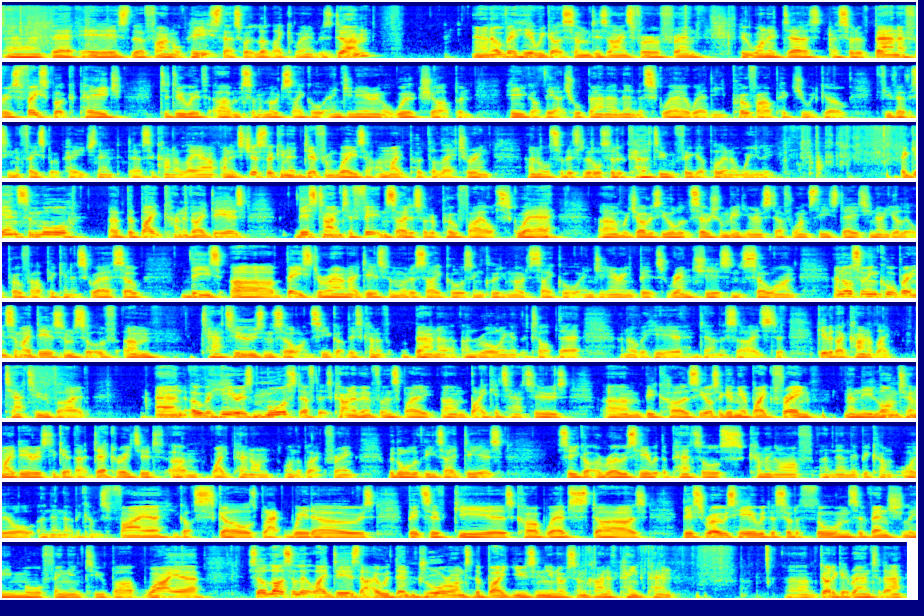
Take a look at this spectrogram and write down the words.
And there is the final piece. That's what it looked like when it was done. And over here we got some designs for a friend who wanted uh, a sort of banner for his Facebook page to do with um, sort of motorcycle engineering or workshop. And here you've got the actual banner and then the square where the profile picture would go. If you've ever seen a Facebook page, then that's the kind of layout. And it's just looking at different ways that I might put the lettering and also this little sort of cartoon figure pulling a wheelie. Again, some more of the bike kind of ideas, this time to fit inside a sort of profile square, um, which obviously all of the social media and stuff wants these days, you know, your little profile pic in a square. So these are based around ideas for motorcycles, including motorcycle engineering bits, wrenches, and so on, and also incorporating some ideas from sort of um, tattoos and so on. So you've got this kind of banner unrolling at the top there, and over here down the sides to give it that kind of like tattoo vibe. And over here is more stuff that's kind of influenced by um, biker tattoos um, because he also gave me a bike frame. And the long-term idea is to get that decorated um, white pen on, on the black frame with all of these ideas. So you've got a rose here with the petals coming off and then they become oil and then that becomes fire. You've got skulls, black widows, bits of gears, cobwebs, stars. This rose here with the sort of thorns eventually morphing into barbed wire. So lots of little ideas that I would then draw onto the bike using, you know, some kind of paint pen. Um, got to get around to that.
